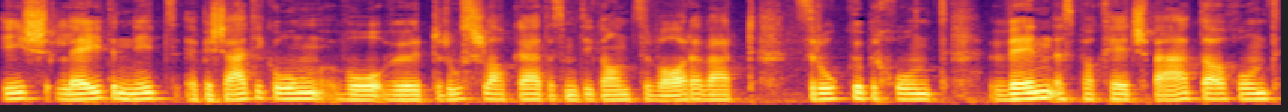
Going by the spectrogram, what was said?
ist leider nicht eine Beschädigung, die den Ausschlag geben dass man die ganzen Warenwert zurückbekommt. Wenn ein Paket spät ankommt,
